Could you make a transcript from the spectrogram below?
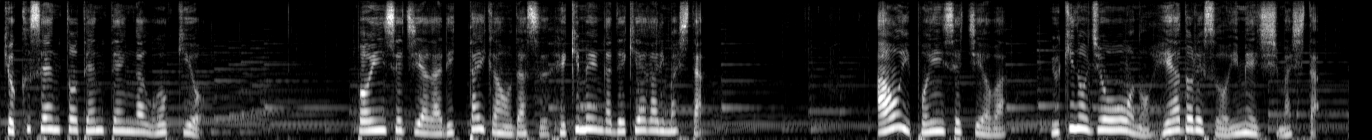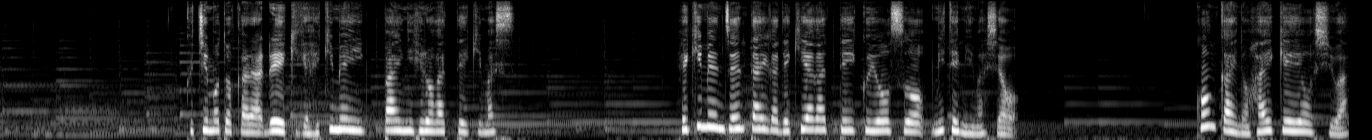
曲線と点々が動きをポインセチアが立体感を出す壁面が出来上がりました。青いポインセチアは雪の女王のヘアドレスをイメージしました。口元から冷気が壁面いっぱいに広がっていきます。壁面全体が出来上がっていく様子を見てみましょう。今回の背景用紙は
